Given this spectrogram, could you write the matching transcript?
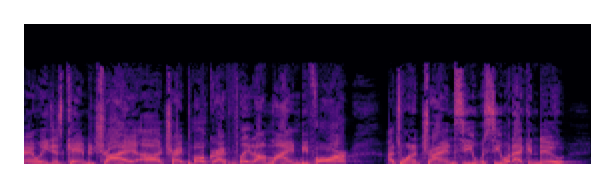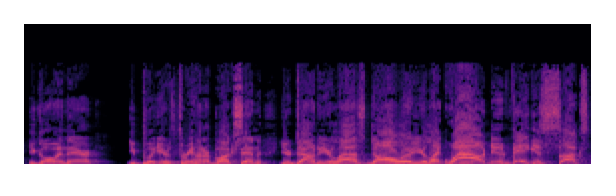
and we just came to try uh, try poker. I've played online before. I just want to try and see see what I can do. You go in there, you put your 300 bucks in, you're down to your last dollar. You're like, wow, dude, Vegas sucks.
